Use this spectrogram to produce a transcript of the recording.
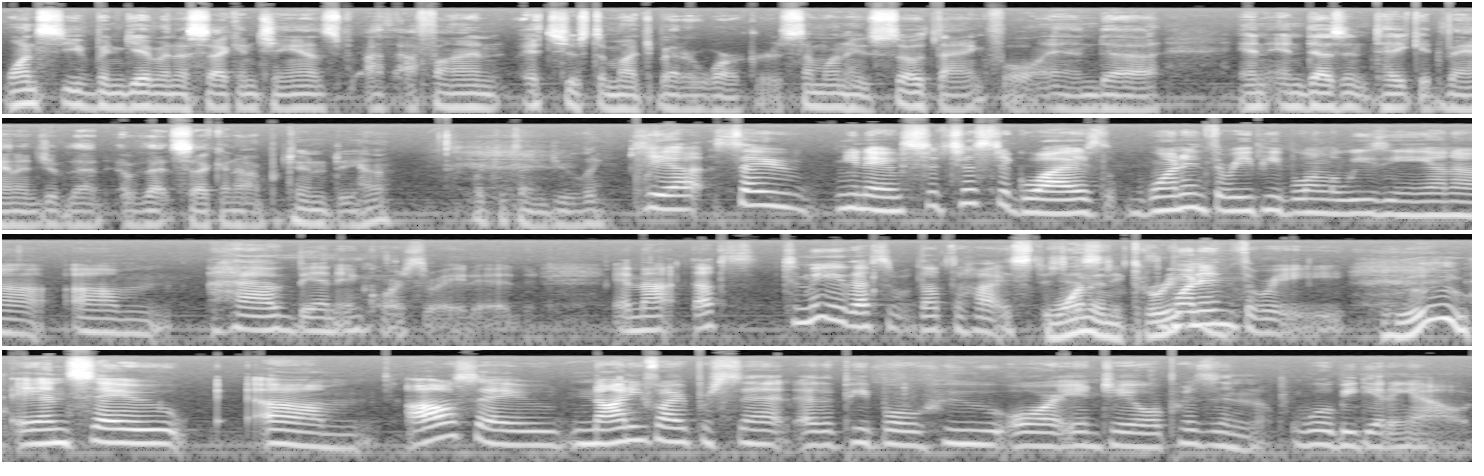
Once you've been given a second chance, I, I find it's just a much better worker. Someone who's so thankful and uh, and and doesn't take advantage of that of that second opportunity, huh? What do you think, Julie? Yeah, so you know, statistic wise, one in three people in Louisiana um, have been incarcerated and that that's to me that's that's a high statistic. One in three. One in three. Ooh. And so, um, also, ninety five percent of the people who are in jail or prison will be getting out.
